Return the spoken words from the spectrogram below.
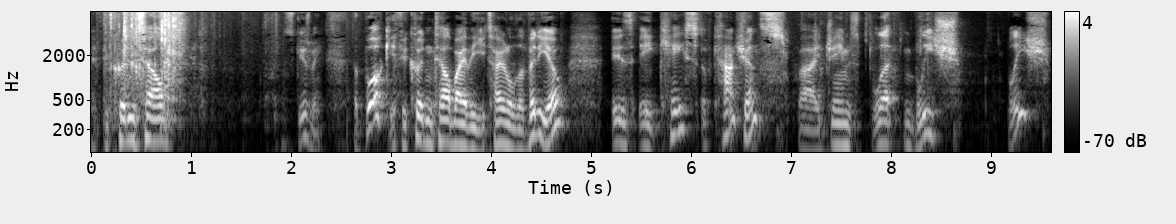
if you couldn't tell, excuse me, the book, if you couldn't tell by the title of the video, is A Case of Conscience by James Ble Bleach. Bleach?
